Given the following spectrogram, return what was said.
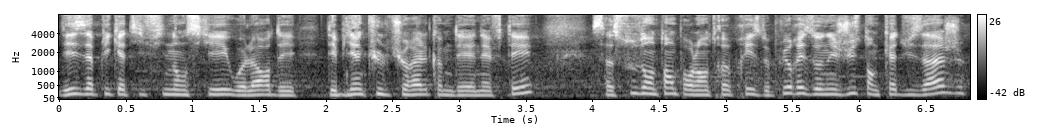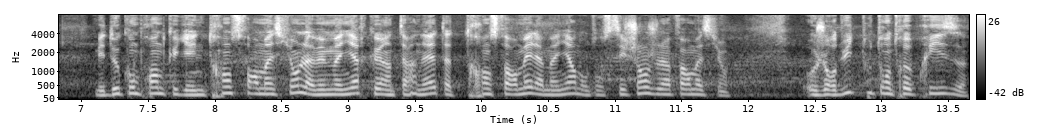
des applicatifs financiers ou alors des, biens culturels comme des NFT, ça sous-entend pour l'entreprise de plus raisonner juste en cas d'usage, mais de comprendre qu'il y a une transformation de la même manière que Internet a transformé la manière dont on s'échange de l'information. Aujourd'hui, toute entreprise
